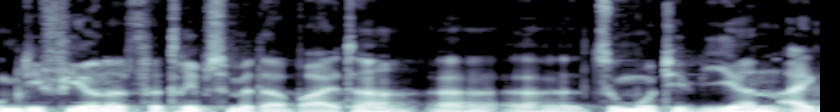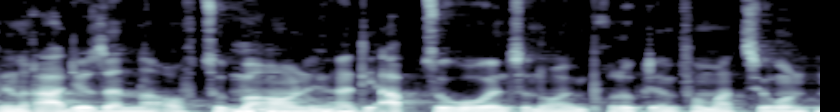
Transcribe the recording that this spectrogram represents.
um die 400 Vertriebsmitarbeiter äh, äh, zu motivieren, einen eigenen Radiosender aufzubauen, mhm. ja, die abzuholen zu neuen Produktinformationen,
